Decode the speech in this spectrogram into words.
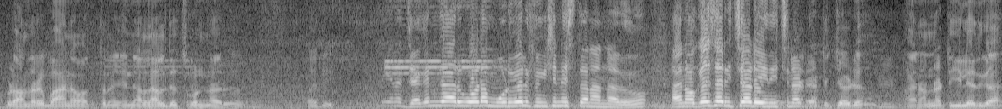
ఇప్పుడు అందరికి బాగానే వస్తున్నాయి. నెల నెలలు తెచ్చుకుంటున్నారు. అది. ఈయన జగన్ గారు కూడా మూడు వేలు ఫింక్షన్ ఇస్తానన్నారు. ఆయన ఒకేసారి ఇచ్చాడు ఈయన ఇచ్చినట్టు? ఎట్ట ఇచ్చాడు. ఆయన అన్నట్టు ఇయ్యలేదుగా.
